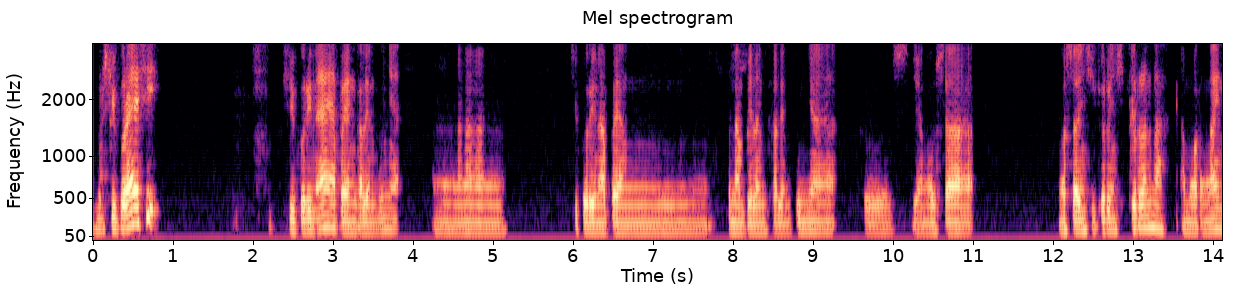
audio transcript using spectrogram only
bersyukur aja sih syukurin aja apa yang kalian punya. Uh, syukurin apa yang penampilan kalian punya. Terus yang nggak usah nggak usah insecure insecurean lah sama orang lain.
